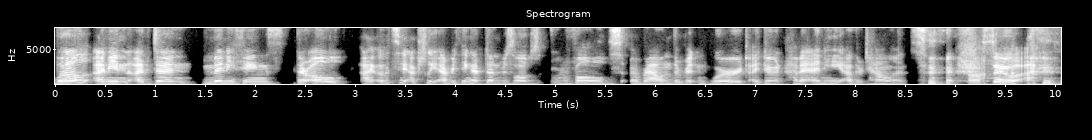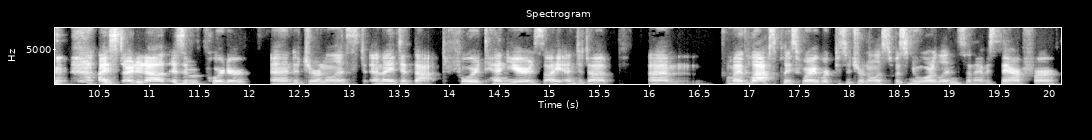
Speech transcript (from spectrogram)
Well, I mean, I've done many things. They're all, I would say actually everything I've done resolves revolves around the written word. I don't have any other talents. uh. so I started out as a reporter and a journalist, and I did that for 10 years. I ended up um, my last place where I worked as a journalist was New Orleans, and I was there for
